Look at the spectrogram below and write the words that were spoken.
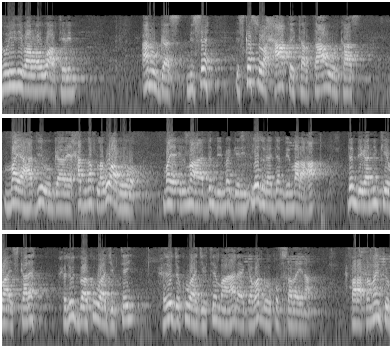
hooyadii baa loogu abtirin. Canugaas mise iska soo xaaqi kartaa uurkaas? Maya haddii uu gaaray xad naf lagu abuuro maya ilmaha dembi ma gelin iyaduna dembi ma laha. Dembiga ninkiibaa iska leh xuduud baa ku waajibtay xuduudda ku waajibtay maahane gabadhuu kufsadayna faraxumayntuu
